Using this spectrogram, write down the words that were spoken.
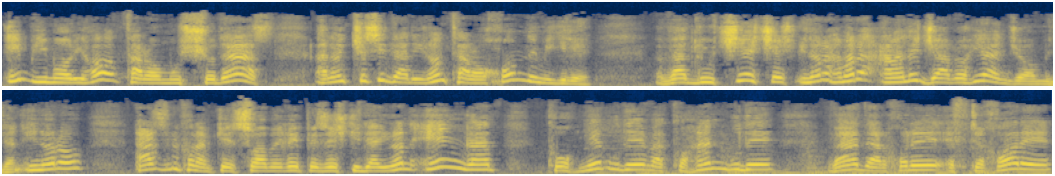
این بیماری ها فراموش شده است. الان کسی در ایران تراخم نمی‌گیره و لوچی چشم اینا رو همه رو عمل جراحی انجام میدن. اینا رو عرض می‌کنم که سابقه پزشکی در ایران اینقدر کهنه بوده و کهن بوده و در خور افتخاره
